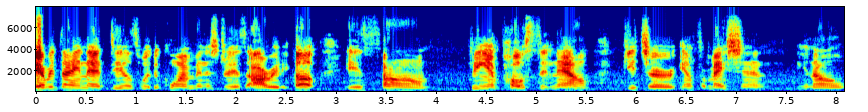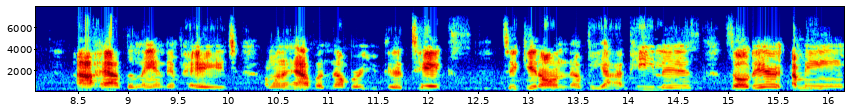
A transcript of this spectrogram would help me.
everything that deals with the Coin Ministry is already up. Is um being posted now. Get your information. You know, I'll have the landing page. I'm gonna have a number you could text to get on the VIP list. So there, I mean,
